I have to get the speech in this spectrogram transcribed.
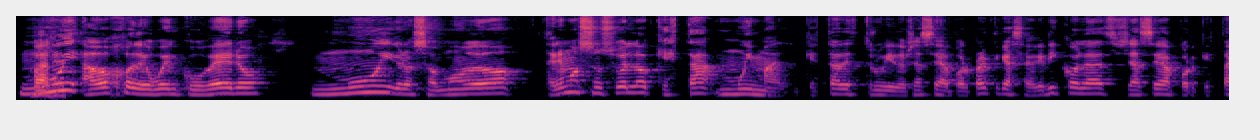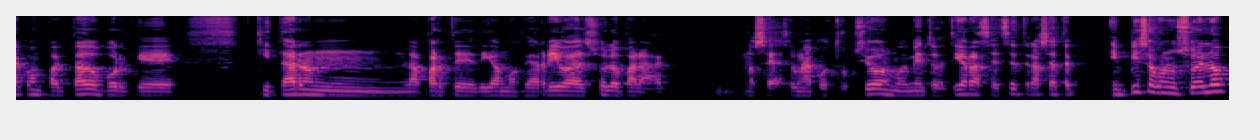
muy a ojo de buen cubero, muy grosso modo. Tenemos un suelo que está muy mal, que está destruido, ya sea por prácticas agrícolas, ya sea porque está compactado porque quitaron la parte, digamos, de arriba del suelo para, no sé, hacer una construcción, movimiento de tierras, etc. O sea, empiezo con un suelo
